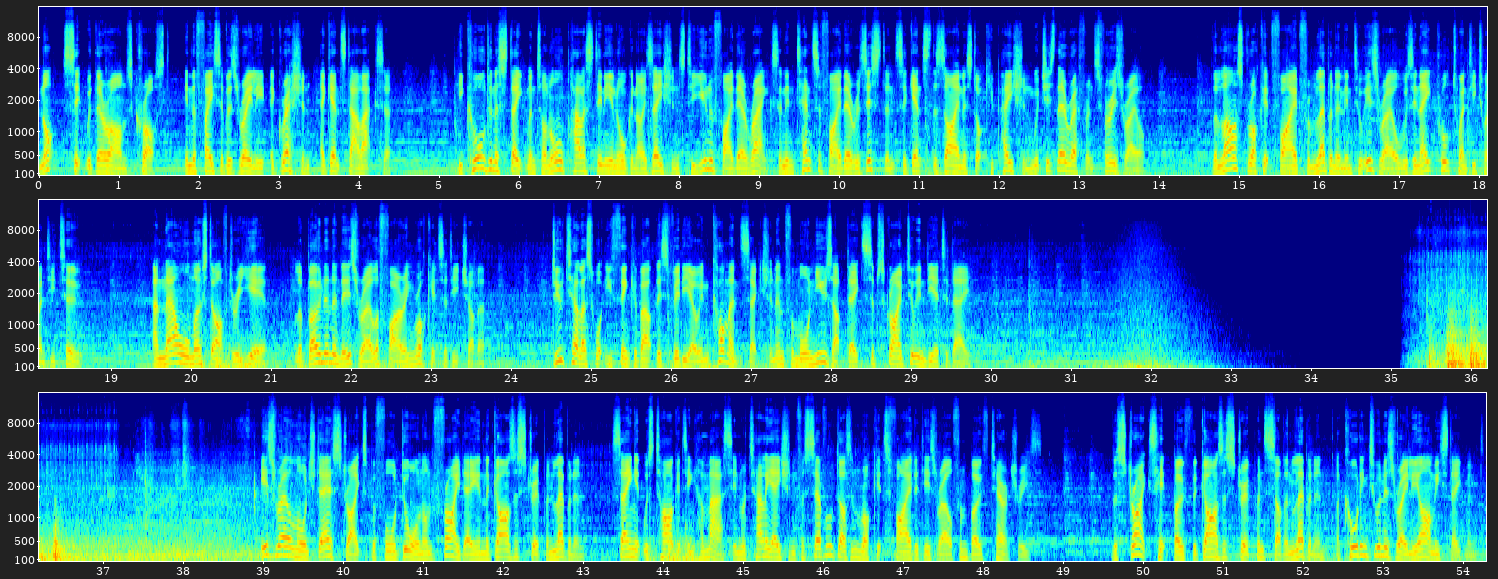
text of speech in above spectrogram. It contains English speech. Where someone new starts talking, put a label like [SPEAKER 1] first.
[SPEAKER 1] not sit with their arms crossed in the face of Israeli aggression against Al Aqsa. He called in a statement on all Palestinian organizations to unify their ranks and intensify their resistance against the Zionist occupation, which is their reference for Israel. The last rocket fired from Lebanon into Israel was in April 2022. And now, almost after a year, Lebanon and Israel are firing rockets at each other. Do tell us what you think about this video in comment section and for more news updates subscribe to India Today.
[SPEAKER 2] Israel launched
[SPEAKER 1] airstrikes before dawn on Friday in the Gaza Strip and Lebanon, saying it was targeting Hamas in retaliation for several dozen rockets fired at Israel from both territories. The strikes hit both the Gaza Strip and southern Lebanon, according to an Israeli army statement.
